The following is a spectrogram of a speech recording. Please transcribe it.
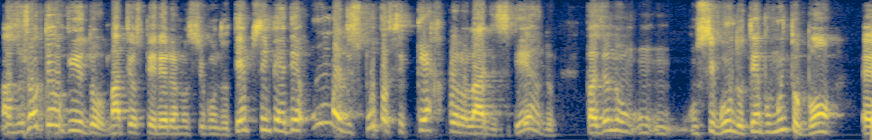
Mas o jogo que eu vi do Matheus Pereira no segundo tempo, sem perder uma disputa sequer pelo lado esquerdo, fazendo um, um, um segundo tempo muito bom é,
